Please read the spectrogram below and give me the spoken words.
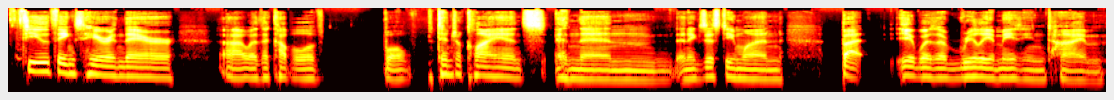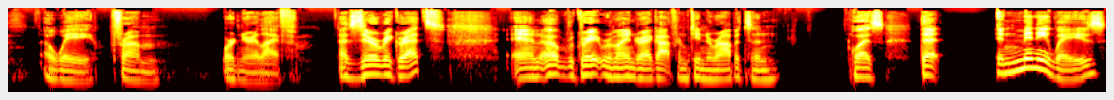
few things here and there uh, with a couple of well potential clients and then an existing one but it was a really amazing time away from ordinary life i have zero regrets and a great reminder i got from tina robinson was that in many ways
